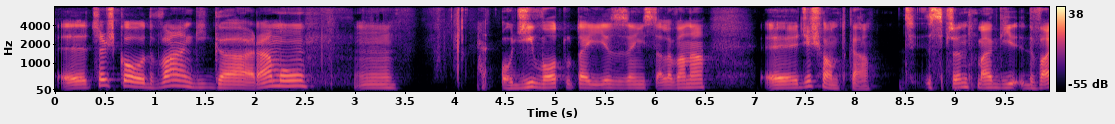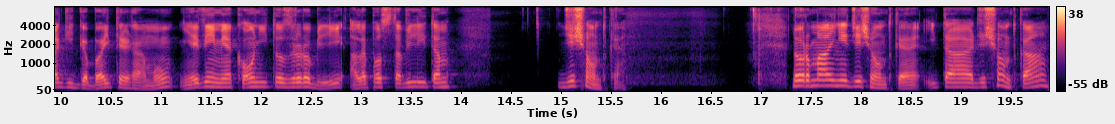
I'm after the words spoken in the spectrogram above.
E, Coś koło 2 giga RAMu. O dziwo, tutaj jest zainstalowana e, dziesiątka. Sprzęt ma gi- 2 GB RAMu. Nie wiem jak oni to zrobili, ale postawili tam dziesiątkę. Normalnie dziesiątkę i ta dziesiątka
